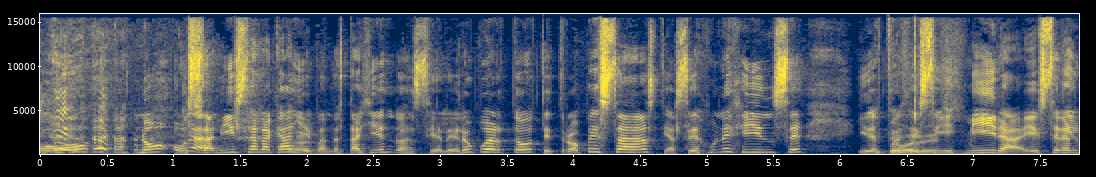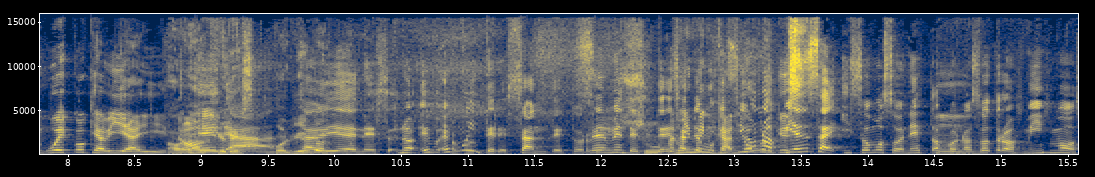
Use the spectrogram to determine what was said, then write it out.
o, no, o salís a la calle Claro. cuando estás yendo hacia el aeropuerto, te tropezás, te haces un esguince y después decís, mira, ese era el hueco que había ahí, ¿no? Ahora, Ángeles, Mira, volviendo está bien eso. No, es, es muy interesante esto, realmente es súper. interesante. A mí me porque si uno porque es- piensa y somos honestos con Mm. nosotros mismos,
